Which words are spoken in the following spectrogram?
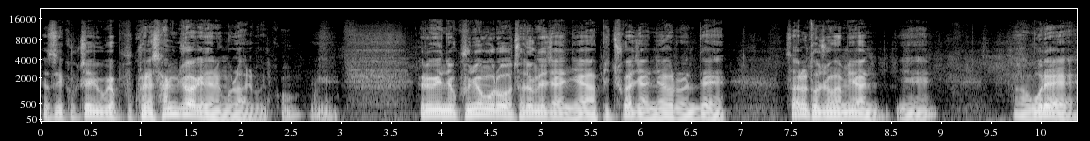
그래서 이 국제기구가 북한에 상주하게 되는 걸로 알고 있고. 예. 그리고 이제 군용으로 조정되지 않냐, 비축하지 않냐 그러는데 쌀을 도중하면 예. 어, 오래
